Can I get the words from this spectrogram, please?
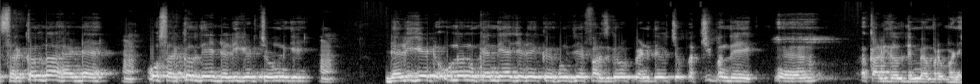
ਸਰਕਲ ਦਾ ਹੈੱਡ ਹਾਂ। ਉਹ ਸਰਕਲ ਦੇ ਡੈਲੀਗੇਟ ਚੁਣਨਗੇ। ਹਾਂ। ਡੈਲੀਗੇਟ ਉਹਨਾਂ ਨੂੰ ਕਹਿੰਦੇ ਆ ਜਿਹੜੇ ਹੁਣ ਜੇ ਫਰਜ਼ ਕਰੋ ਪਿੰਡ ਦੇ ਵਿੱਚੋਂ 25 ਬੰਦੇ ਅਕਾਲੀ ਦਲ ਦੇ ਮੈਂਬਰ ਬਣੇ।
